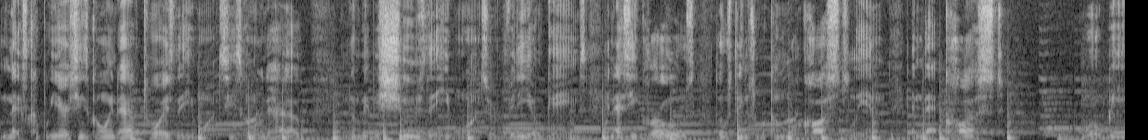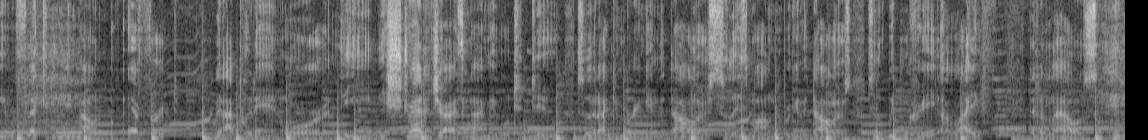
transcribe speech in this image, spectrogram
next couple years he's going to have toys that he wants. He's going to have you know maybe shoes that he wants or video games. And as he grows those things will become more costly. And and that cost will be reflected in the amount of effort that I put in or the the strategizing I'm able to do so that I can bring in the dollars so that his mom can bring in the dollars so that we can create a life that allows him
